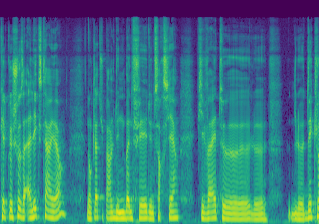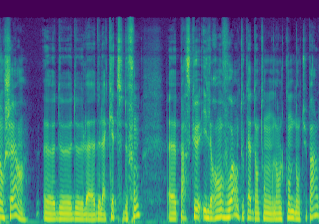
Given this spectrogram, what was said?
quelque chose à l'extérieur. Donc là, tu parles d'une bonne fée, d'une sorcière, qui va être le, le, déclencheur de, la, quête de fond. Euh, parce qu'il renvoie, en tout cas dans, le conte dont tu parles,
